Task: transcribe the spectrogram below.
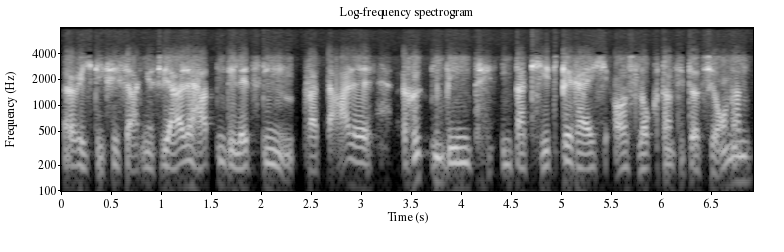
Richtig, Sie sagen es. Wir alle hatten die letzten Quartale Rückenwind im Paketbereich aus Lockdown-Situationen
